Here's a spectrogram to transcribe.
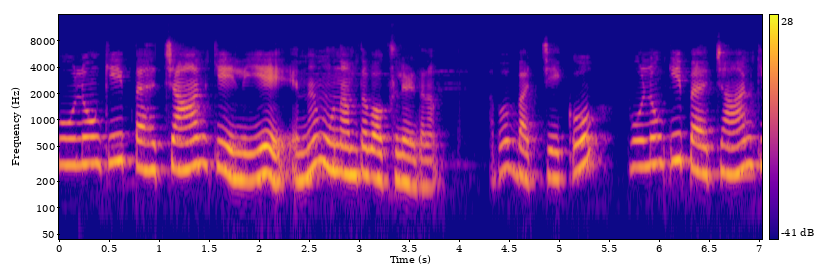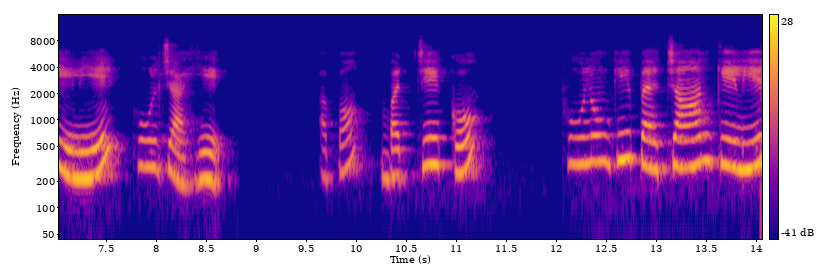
ഫൂലോं की पहचान के लिए എന്ന് മൂന്നാമത്തെ ബോക്സിൽ എഴുതണം അപ്പോൾ ബച്ചേക്കോ ഫൂലോं की पहचान के लिए फूल चाहिए അപ്പോൾ ബച്ചേക്കോ ഫൂലോं की पहचान के लिए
